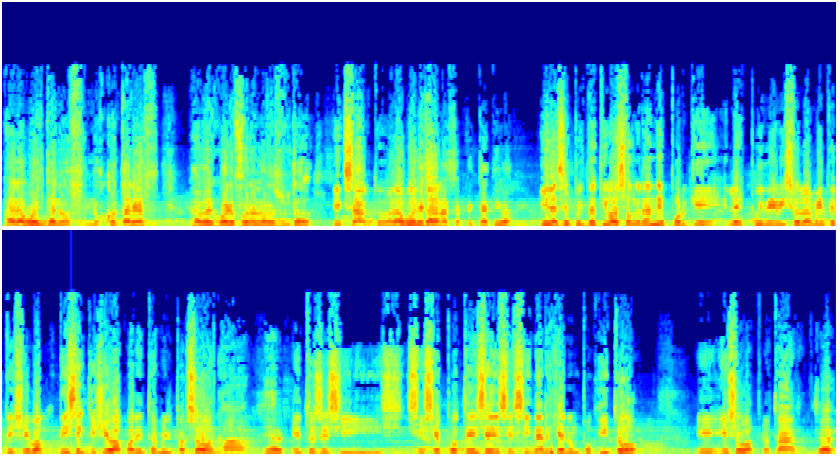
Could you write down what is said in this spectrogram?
a la vuelta nos, nos contarás a ver cuáles fueron los resultados. Exacto, a la ¿Cuáles son vuelta. las expectativas? Y las expectativas son grandes porque la Spuidevi solamente te lleva, dicen que lleva 40.000 personas. Ah, mierda. Entonces, si, si se potencian y se sinergian un poquito, eh, eso va a explotar. Claro.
